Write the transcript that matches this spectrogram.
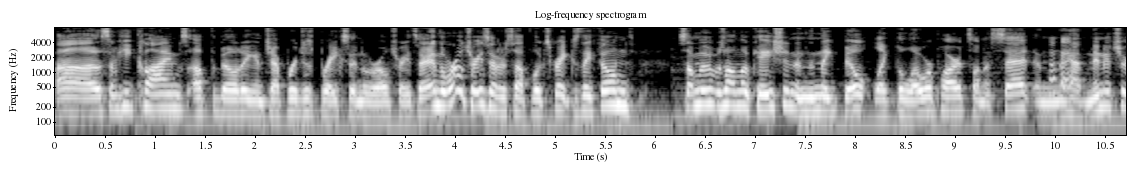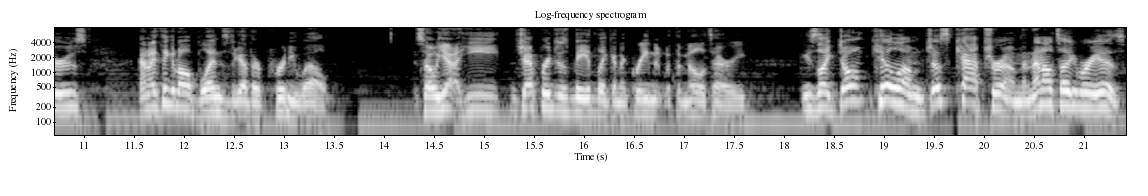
Uh, so he climbs up the building, and Jeff Bridges breaks into the World Trade Center. And the World Trade Center stuff looks great because they filmed some of it was on location, and then they built like the lower parts on a set, and then they had miniatures, and I think it all blends together pretty well. So yeah, he Jeff Bridges made like an agreement with the military. He's like, "Don't kill him, just capture him, and then I'll tell you where he is."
